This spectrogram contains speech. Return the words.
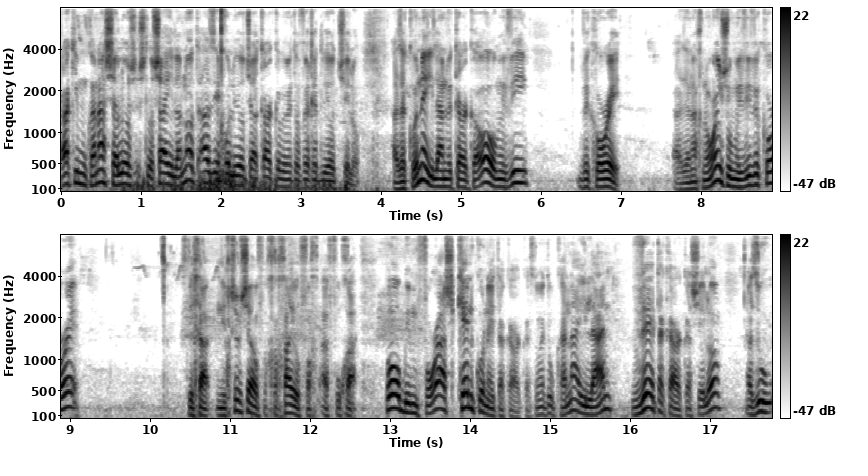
רק אם הוא קנה שלוש, שלושה אילנות, אז יכול להיות שהקרקע באמת הופכת להיות שלו. אז הקונה אילן וקרקעו מביא וקורא. אז אנחנו רואים שהוא מביא וקורא. סליחה, אני חושב שההוכחה היא הפוכה. פה הוא במפורש כן קונה את הקרקע, זאת אומרת הוא קנה אילן ואת הקרקע שלו, אז הוא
